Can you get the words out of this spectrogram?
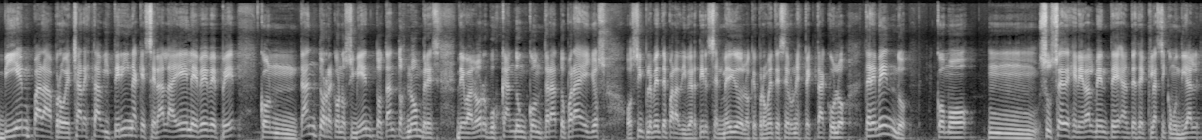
bien para aprovechar esta vitrina que será la LBBP con tanto reconocimiento, tantos nombres de valor buscando un contrato para ellos o simplemente para divertirse en medio de lo que promete ser un espectáculo tremendo como mm, sucede generalmente antes del Clásico Mundial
